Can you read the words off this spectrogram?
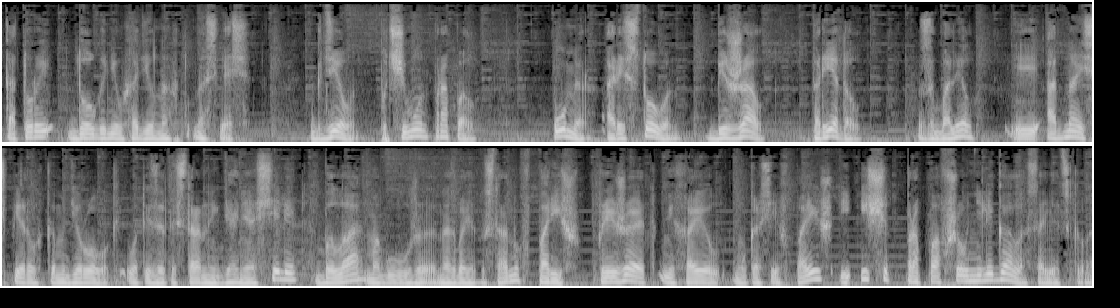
который долго не выходил на, на связь. Где он? Почему он пропал? Умер, арестован, бежал, предал, заболел – и одна из первых командировок вот из этой страны, где они осели, была, могу уже назвать эту страну, в Париж. Приезжает Михаил Мукасеев в Париж и ищет пропавшего нелегала советского,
